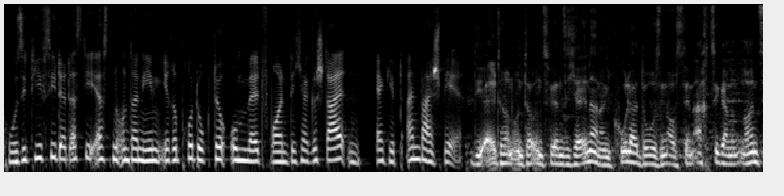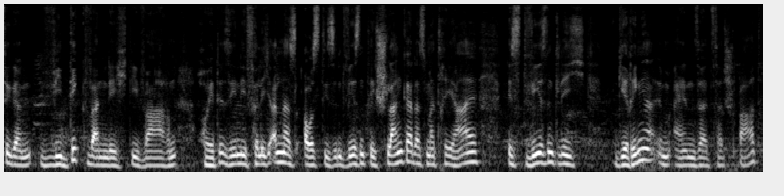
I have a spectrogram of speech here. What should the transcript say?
Positiv sieht er, dass die ersten Unternehmen ihre Produkte umweltfreundlicher gestalten. Er gibt ein Beispiel. Die Älteren unter uns werden sich erinnern an Cola-Dosen aus den 80ern und 90ern, wie dickwandig die waren. Heute sehen die völlig anders aus. Die sind wesentlich schlanker. Das Material ist wesentlich geringer im Einsatz. Das spart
